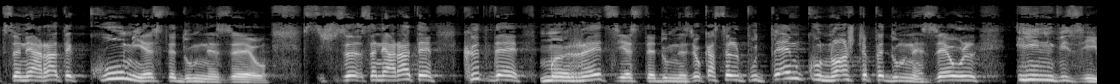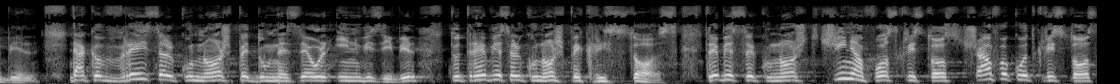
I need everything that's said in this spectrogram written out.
să ne arate cum este Dumnezeu, să, să ne arate cât de măreț este Dumnezeu, ca să-L putem cunoaște pe Dumnezeul invizibil. Dacă vrei să-L cunoști pe Dumnezeul invizibil, tu trebuie să-L cunoști pe Hristos. Trebuie să cunoști cine a fost Hristos, ce a făcut Hristos,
